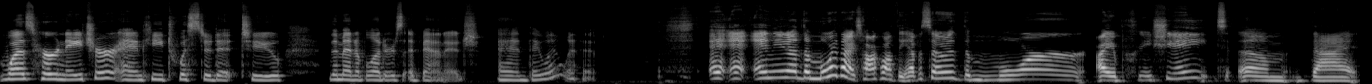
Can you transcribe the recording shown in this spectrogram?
was her nature and he twisted it to the men of letters advantage and they went with it. And, and, and, you know the more that i talk about the episode the more i appreciate um that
